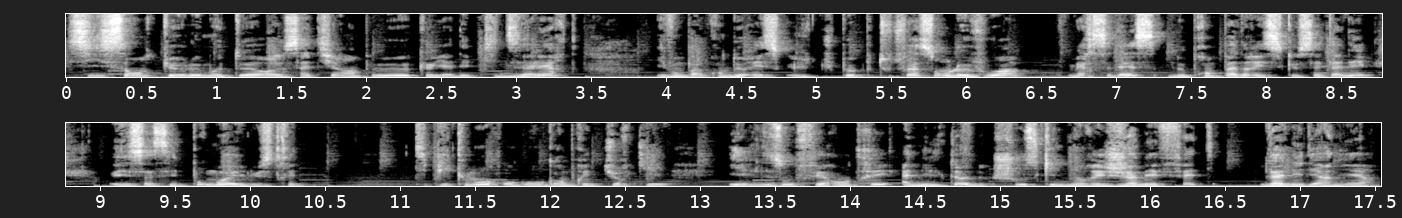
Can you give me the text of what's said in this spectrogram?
S'ils sentent que le moteur euh, s'attire un peu, qu'il y a des petites alertes, ils vont pas prendre de risques. Tu peux, de toute façon, on le voit. Mercedes ne prend pas de risques cette année et ça s'est pour moi illustré typiquement au, Grand Prix de Turquie, ils ont fait rentrer Hamilton, chose qu'ils n'auraient jamais faite l'année dernière,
